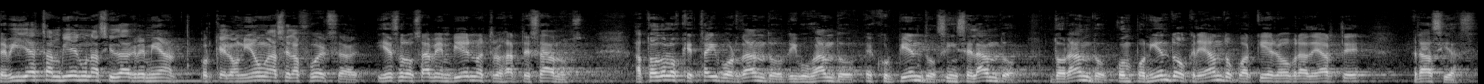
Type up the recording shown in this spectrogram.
Sevilla es también una ciudad gremial, porque la unión hace la fuerza, y eso lo saben bien nuestros artesanos. A todos los que estáis bordando, dibujando, esculpiendo, cincelando, dorando, componiendo o creando cualquier obra de arte, gracias.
